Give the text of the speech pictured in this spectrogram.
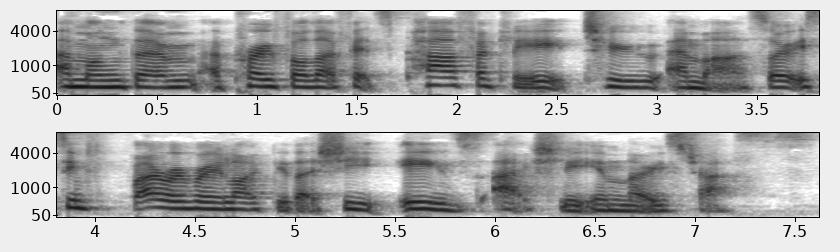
among them, a profile that fits perfectly to Emma. So it seems very, very likely that she is actually in those chests.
